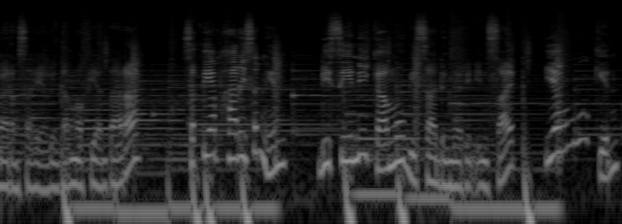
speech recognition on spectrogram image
Bareng saya Lintang Noviantara, setiap hari Senin di sini kamu bisa dengerin insight yang mungkin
